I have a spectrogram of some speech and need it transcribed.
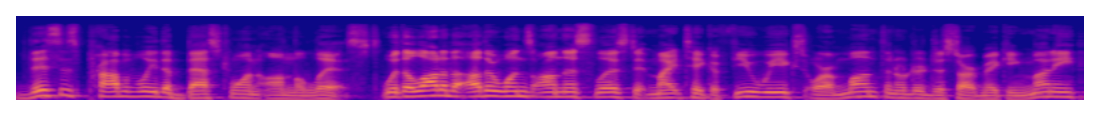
this is probably the best one on the list. With a lot of the other ones on this list, it might take a few weeks or a month in order to start making money,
